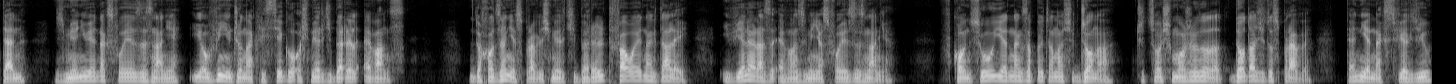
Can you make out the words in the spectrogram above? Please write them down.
Ten zmienił jednak swoje zeznanie i obwinił Johna Christiego o śmierć Beryl Evans. Dochodzenie w sprawie śmierci Beryl trwało jednak dalej i wiele razy Evans zmieniał swoje zeznanie. W końcu jednak zapytano się Johna, czy coś może doda dodać do sprawy. Ten jednak stwierdził,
